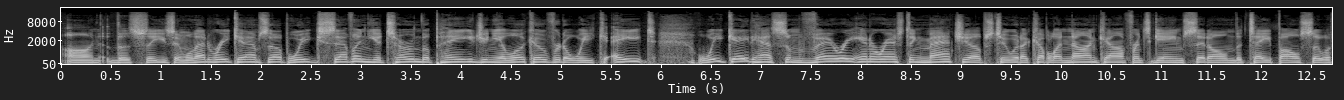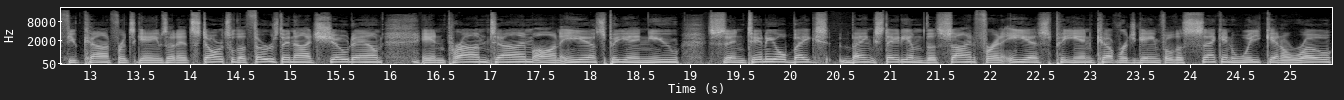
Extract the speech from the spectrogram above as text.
on the season. Well, that recaps up week seven. You turn the page and you look over to week eight. Week eight has some very interesting matchups to it. A couple of non-conference games sit on the tape, also a few conference games, and it starts with a Thursday night showdown in prime time on ESPNU Centennial Bank Stadium, the site for an ESPN coverage game for the second week in a row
